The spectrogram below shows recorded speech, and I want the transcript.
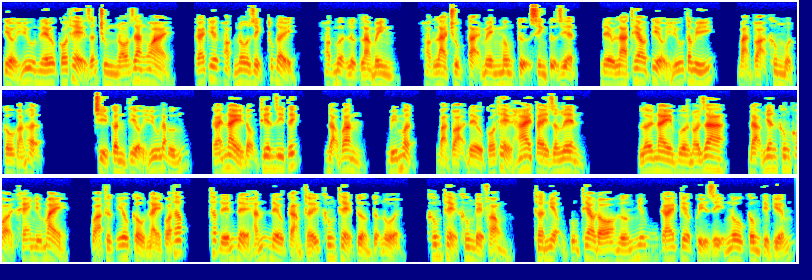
Tiểu hưu nếu có thể dẫn chúng nó ra ngoài, cái kia hoặc nô dịch thúc đẩy, hoặc mượn lực làm minh hoặc là chụp tại mênh mông tự sinh tự diệt, đều là theo tiểu hữu tâm ý, bản tọa không một câu oán hận. Chỉ cần tiểu hữu đáp ứng, cái này động thiên di tích, đạo văn, bí mật, bản tọa đều có thể hai tay dâng lên. Lời này vừa nói ra, đạo nhân không khỏi khe nhữ mày, quả thực yêu cầu này quá thấp thấp đến để hắn đều cảm thấy không thể tưởng tượng nổi, không thể không đề phòng, thần niệm cũng theo đó hướng những cái kia quỷ dị ngô công tìm kiếm.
